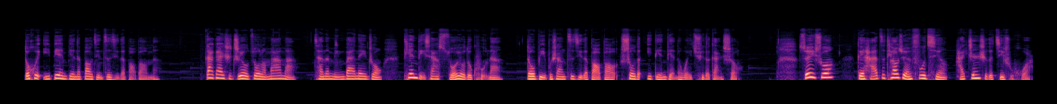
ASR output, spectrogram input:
都会一遍遍的抱紧自己的宝宝们。大概是只有做了妈妈，才能明白那种天底下所有的苦难都比不上自己的宝宝受的一点点的委屈的感受。所以说，给孩子挑选父亲还真是个技术活儿。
